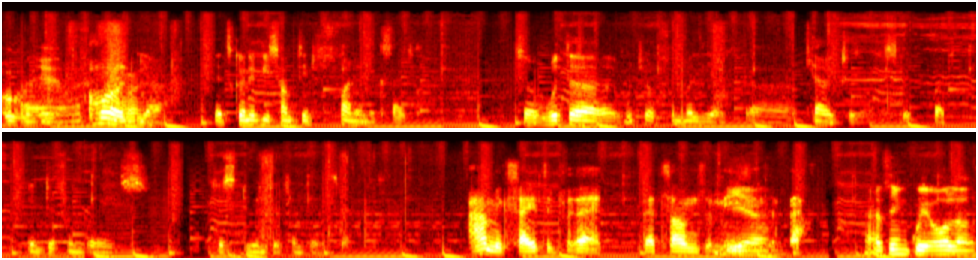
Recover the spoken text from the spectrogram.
Oh uh, yeah. oh yeah, it's going to be something fun and exciting. So with the with your familiar uh, characters, obviously, but in different roles, just doing different things. i'm excited for that that sounds amazing Yeah. I think we all are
